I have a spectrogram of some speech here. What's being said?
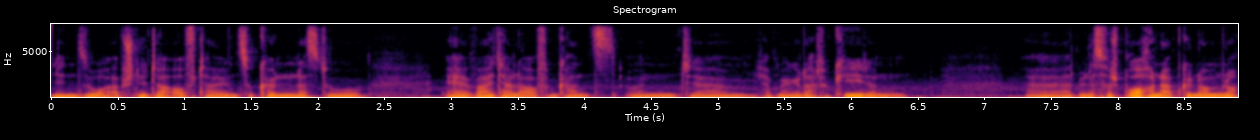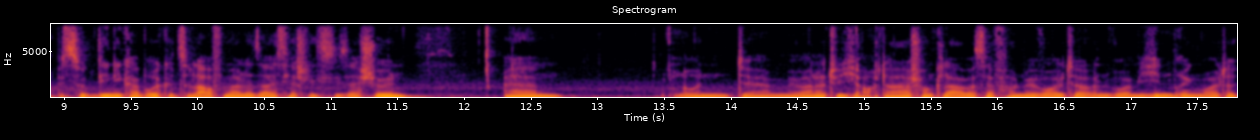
in so Abschnitte aufteilen zu können, dass du äh, weiterlaufen kannst. Und ähm, ich habe mir gedacht, okay, dann äh, hat mir das versprochen, abgenommen, noch bis zur Kliniker Brücke zu laufen, weil er sei es ja schließlich sehr schön. Ähm, und äh, mir war natürlich auch da schon klar, was er von mir wollte und wo er mich hinbringen wollte.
